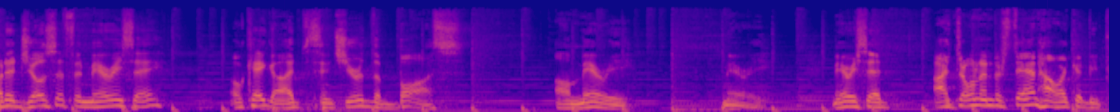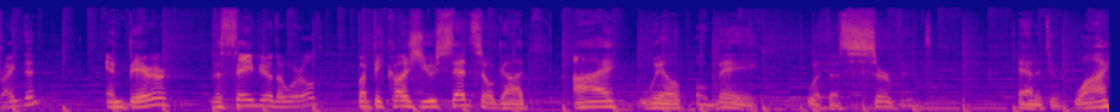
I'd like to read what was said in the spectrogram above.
What did Joseph and Mary say? Okay, God, since you're the boss, I'll marry Mary. Mary said, I don't understand how I could be pregnant and bear the Savior of the world, but because you said so, God, I will obey with a servant attitude. Why?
